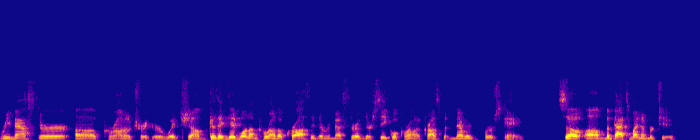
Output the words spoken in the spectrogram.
remaster of Chrono Trigger, which um because they did one on Chrono Cross, they did a remaster of their sequel Chrono Cross, but never the first game. So um, but that's my number two.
